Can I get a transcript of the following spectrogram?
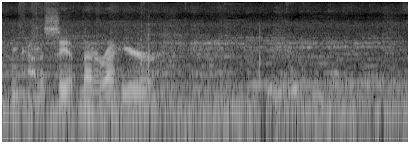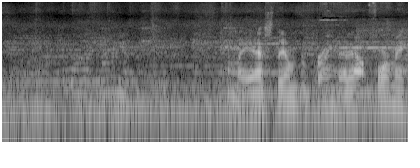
You can kind of see it better right here. I may ask them to bring that out for me.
